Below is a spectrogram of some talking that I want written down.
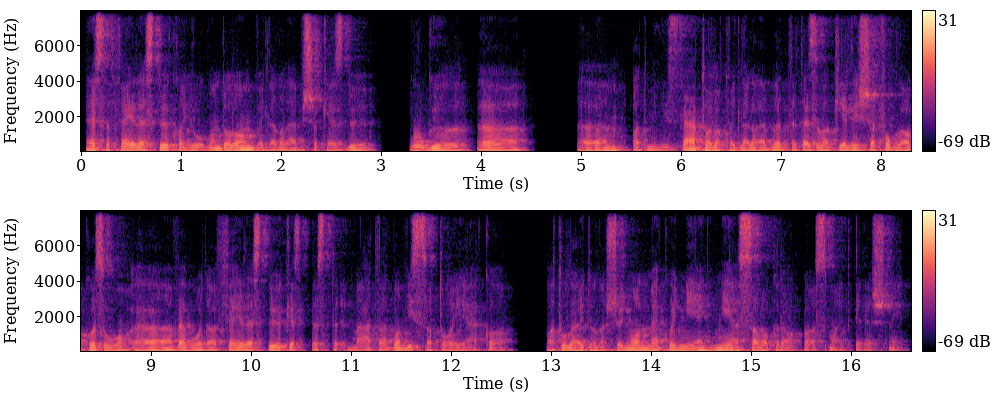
Ezt a fejlesztők, ha jól gondolom, vagy legalábbis a kezdő Google adminisztrátorok, vagy legalább tehát ezzel a kérdéssel foglalkozó weboldal fejlesztők, ezt, ezt általában visszatolják a, a tulajdonos, hogy mondd meg, hogy milyen, milyen szavakra akarsz majd keresni.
